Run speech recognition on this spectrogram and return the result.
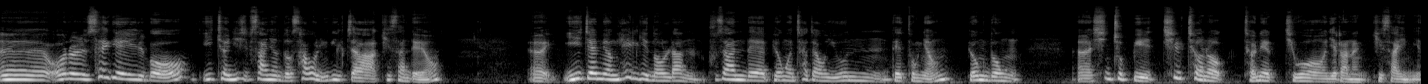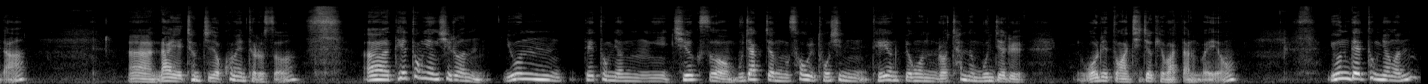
에, 오늘 세계일보 2024년도 4월 6일자 기사인데요. 에, 이재명 헬기 논란 부산대 병원 찾아온 윤 대통령 병동 어, 신축비 7천억 전액 지원이라는 기사입니다. 어, 나의 정치적 코멘트로서 어, 대통령실은 윤 대통령이 지역서 무작정 서울 도심 대형병원으로 찾는 문제를 오랫동안 지적해 왔다는 거예요. 윤 대통령은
